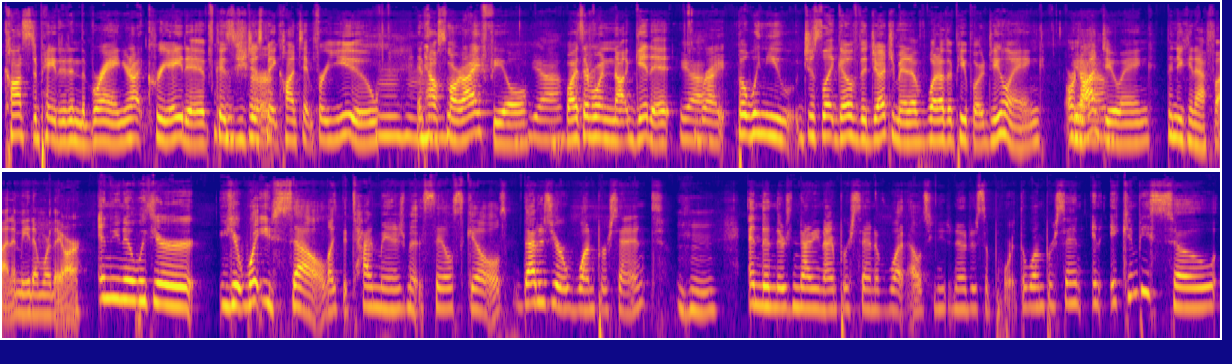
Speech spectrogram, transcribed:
constipated in the brain. You're not creative because you just sure. make content for you and how smart I feel. Mm-hmm. Yeah. Why does everyone not get it? Yeah. Right. But when you just let go of the judgment of what other people are doing or Yeah. not doing, then you can have fun and meet them where they are. And you know, with your your what you sell, like the time management, sales skills, that is your one Mm-hmm. and then there's ninety nine percent of what else you need to know to support the one percent, and it can be so.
